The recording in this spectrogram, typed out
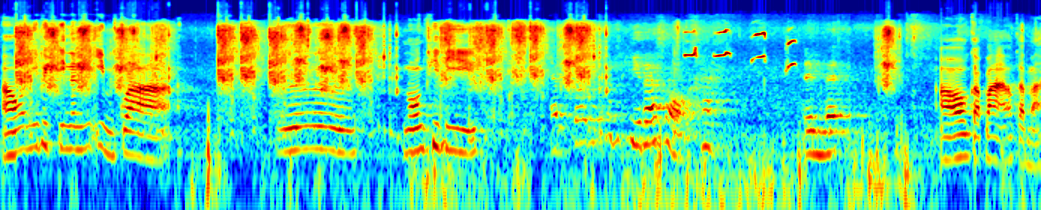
เอาอันนี้ไปกินอันนี้อิ่มกว่า เออ น้องที่ดี แอปเปิลขึ้นทีละสองค่ะเต็มแล้วเอากลับมา เอากลับมา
